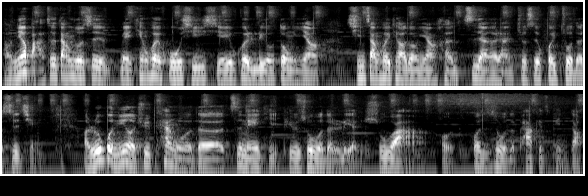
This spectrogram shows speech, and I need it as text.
好，你要把这当做是每天会呼吸、血液会流动一样，心脏会跳动一样，很自然而然就是会做的事情。啊，如果你有去看我的自媒体，比如说我的脸书啊，或或者是我的 Podcast 频道，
